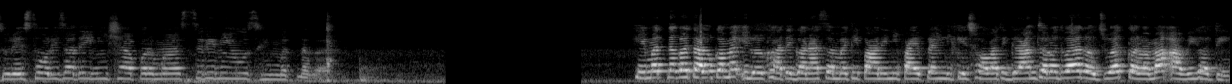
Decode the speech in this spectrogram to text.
સુરેશ થોરી સાથે નિશા પરમાર, શ્રી ન્યૂઝ હિંમતનગર. હિંમતનગર તાલુકામાં ઇલોલ ખાતે ઘણા સમયથી પાણીની પાઇપલાઇન લીકેજ હોવાથી ગ્રામજનો દ્વારા રજૂઆત કરવામાં આવી હતી.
